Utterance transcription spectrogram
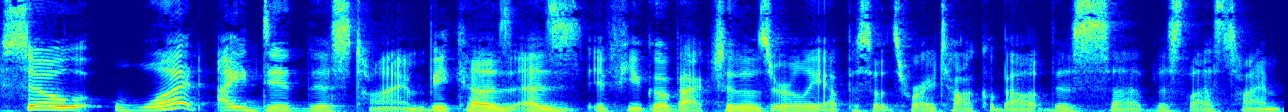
So what I did this time, because as if you go back to those early episodes where I talk about this uh, this last time,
